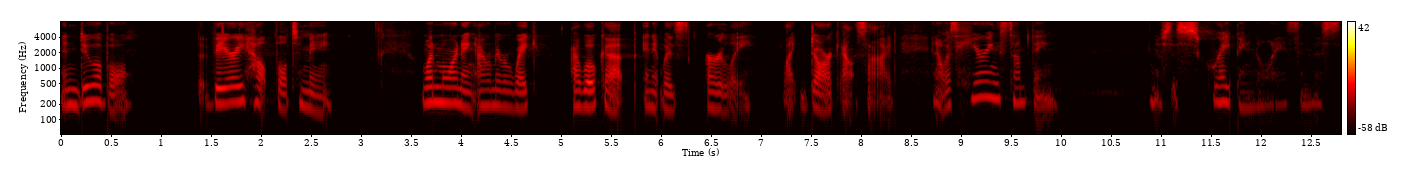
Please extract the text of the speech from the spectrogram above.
and doable, but very helpful to me. One morning, I remember wake, I woke up and it was early, like dark outside, and I was hearing something, and it was this scraping noise and this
